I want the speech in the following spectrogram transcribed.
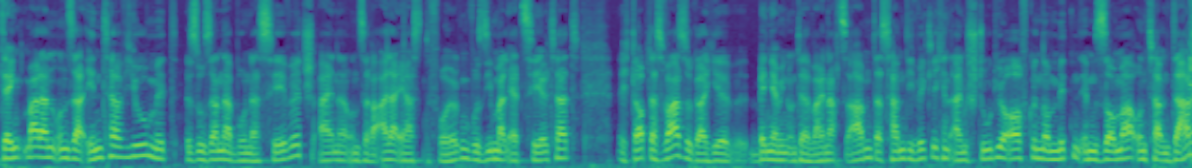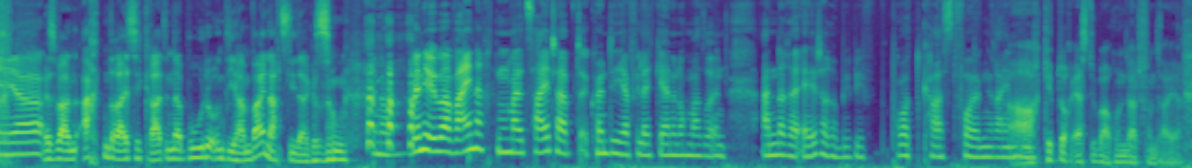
Denkt mal an unser Interview mit Susanna Bonasewicz, eine unserer allerersten Folgen, wo sie mal erzählt hat, ich glaube, das war sogar hier Benjamin und der Weihnachtsabend, das haben die wirklich in einem Studio aufgenommen, mitten im Sommer unterm Dach. Ja. Es waren 38 Grad in der Bude und die haben Weihnachtslieder gesungen. genau. wenn ihr über Weihnachten mal Zeit habt, könnt ihr ja vielleicht gerne noch mal so in andere ältere Bibi-Podcast-Folgen reinhören. Ach, gibt doch erst über 100 von daher.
